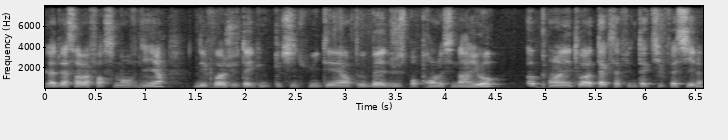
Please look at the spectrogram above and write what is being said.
l'adversaire va forcément venir, des fois, juste avec une petite unité un peu bête, juste pour prendre le scénario hop, on la nettoie, tac, ça fait une tactique facile.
